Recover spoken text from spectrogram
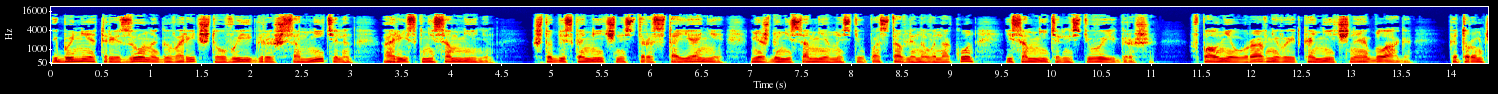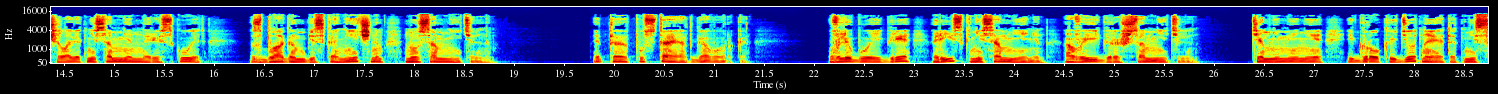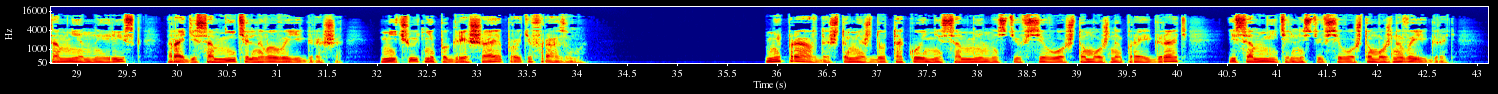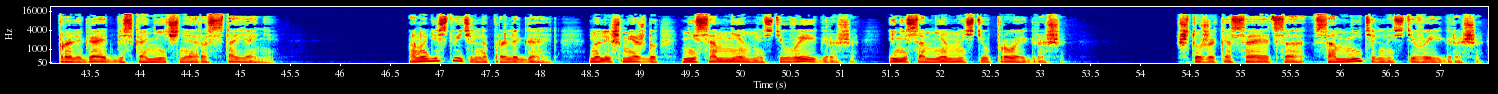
Ибо нет резона говорить, что выигрыш сомнителен, а риск несомненен – что бесконечность расстояния между несомненностью поставленного на кон и сомнительностью выигрыша вполне уравнивает конечное благо, которым человек несомненно рискует, с благом бесконечным, но сомнительным. Это пустая отговорка. В любой игре риск несомненен, а выигрыш сомнителен. Тем не менее, игрок идет на этот несомненный риск ради сомнительного выигрыша, ничуть не погрешая против разума. Неправда, что между такой несомненностью всего, что можно проиграть, и сомнительностью всего, что можно выиграть, пролегает бесконечное расстояние. Оно действительно пролегает, но лишь между несомненностью выигрыша и несомненностью проигрыша. Что же касается сомнительности выигрыша,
